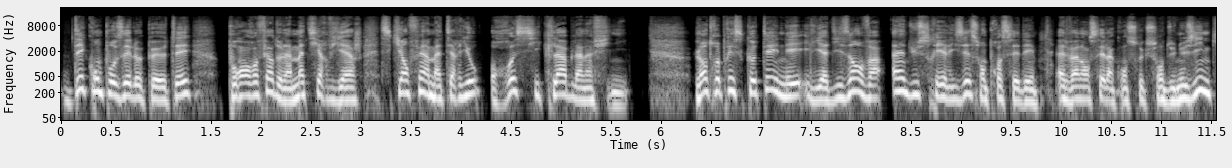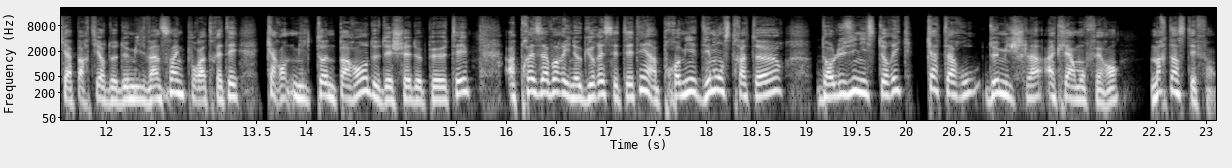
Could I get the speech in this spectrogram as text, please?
décomposer le PET pour en refaire de la matière vierge, ce qui en fait un matériau recyclable à l'infini. L'entreprise cotée, née il y a 10 ans, va industrialiser son procédé. Elle va lancer la construction d'une usine qui, à partir de 2025, pourra traiter 40 000 tonnes par an de déchets de PET, après avoir inauguré cet été un premier démonstrateur dans l'usine historique Catarou de Michelin à Clermont-Ferrand. Martin Stéphan.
